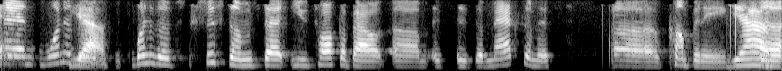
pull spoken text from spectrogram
And one of the one of the systems that you talk about um, is, is the Maximus uh, company yes, uh,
